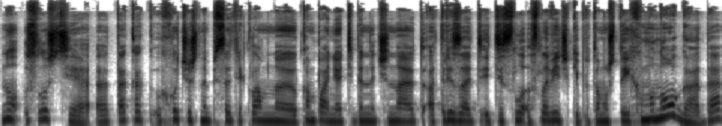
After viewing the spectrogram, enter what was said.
Ну, слушайте, э, так как хочешь написать рекламную кампанию, а тебе начинают отрезать эти словечки, потому что их много, да,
